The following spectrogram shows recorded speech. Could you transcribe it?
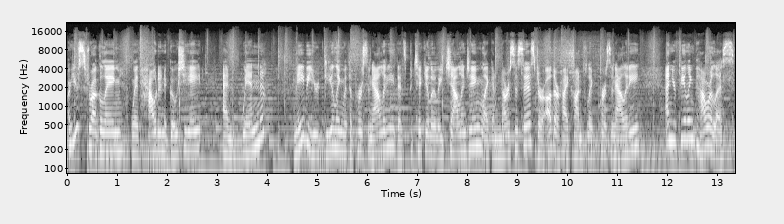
Are you struggling with how to negotiate and win? Maybe you're dealing with a personality that's particularly challenging, like a narcissist or other high conflict personality, and you're feeling powerless.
